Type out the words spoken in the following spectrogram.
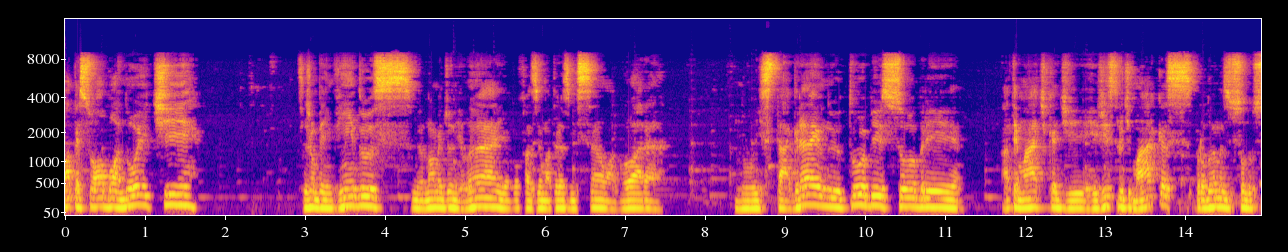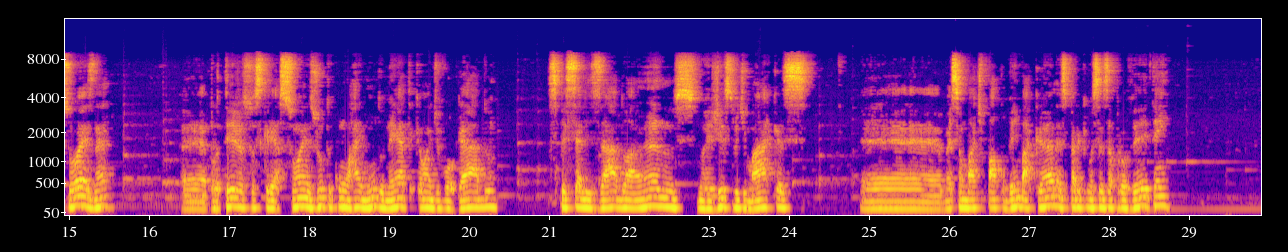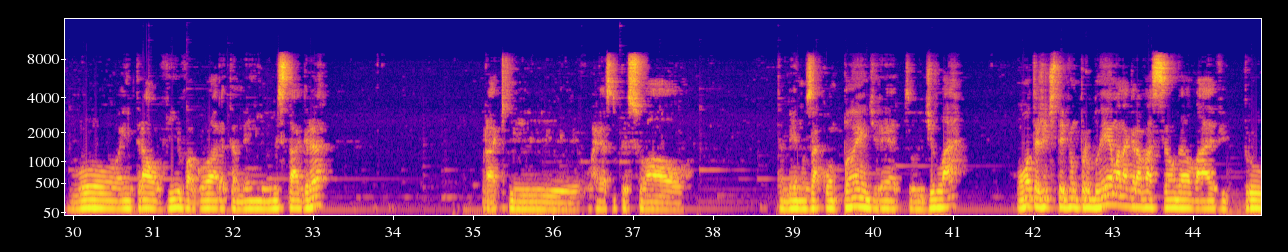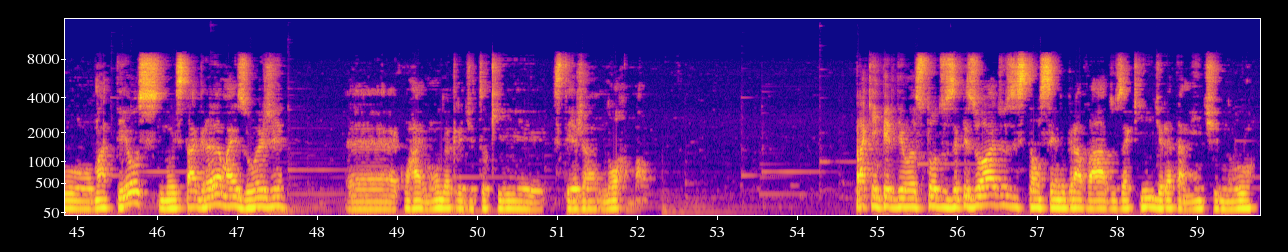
Olá pessoal, boa noite. Sejam bem-vindos. Meu nome é Johnny Lan e eu vou fazer uma transmissão agora no Instagram e no YouTube sobre a temática de registro de marcas, problemas e soluções, né? É, proteja suas criações, junto com o Raimundo Neto, que é um advogado especializado há anos no registro de marcas. É, vai ser um bate-papo bem bacana, espero que vocês aproveitem. Vou entrar ao vivo agora também no Instagram para que o resto do pessoal também nos acompanhe direto de lá. Ontem a gente teve um problema na gravação da live pro Matheus no Instagram, mas hoje é, com Raimundo acredito que esteja normal. Para quem perdeu todos os episódios, estão sendo gravados aqui diretamente no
